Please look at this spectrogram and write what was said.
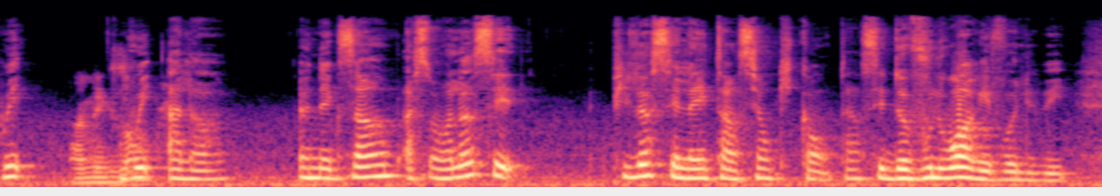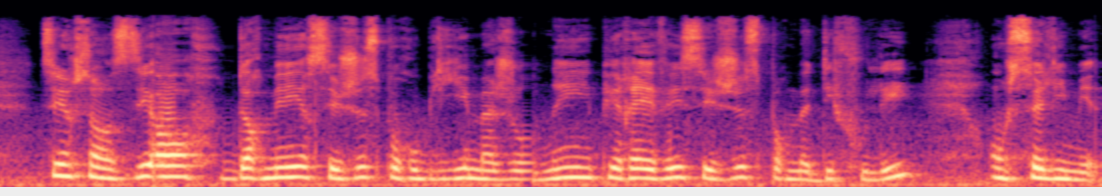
Oui. Un exemple? Oui, alors, un exemple, à ce moment-là, c'est. Puis là, c'est l'intention qui compte, hein, c'est de vouloir évoluer. Sais, on se dit, oh, dormir, c'est juste pour oublier ma journée, puis rêver, c'est juste pour me défouler, on se limite.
